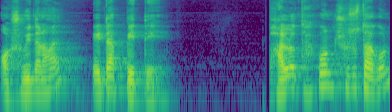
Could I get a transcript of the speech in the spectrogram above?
অসুবিধা না হয়। এটা পেতে। ভালো থাকুন, সুস্থ থাকুন।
